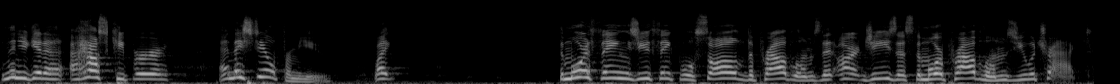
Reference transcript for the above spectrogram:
and then you get a, a housekeeper and they steal from you. Like, the more things you think will solve the problems that aren't Jesus, the more problems you attract.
